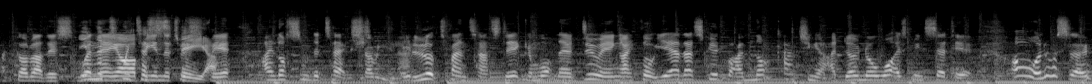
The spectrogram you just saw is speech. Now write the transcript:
I forgot about this. In when the they are Twitter being the Twitch sphere. I lost some of the text. Showing you now. It looked fantastic, and what they're doing, I thought, yeah, that's good, but I'm not catching it. I don't know what has been said here. Oh, and also, do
